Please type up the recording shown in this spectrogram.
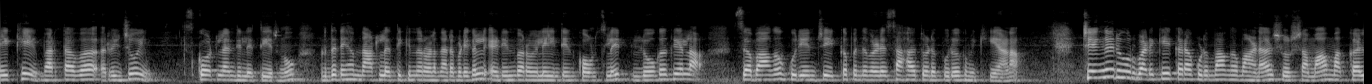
ലേഖയും ഭർത്താവ് റിജോയും സ്കോട്ട്ലൻഡിലെത്തിയിരുന്നു. മൃതദേഹം നാട്ടിലെത്തിക്കുന്നതിനുള്ള നടപടികൾ എഡിൻബറോയിലെ ഇന്ത്യൻ കോൺസുലേറ്റ് ലോക കേരള സഭാംഗം കുര്യൻ ജേക്കബ് എന്നിവരുടെ സഹായത്തോടെ പുരോഗമിക്കുകയാണ്. ചെങ്ങരൂർ വടക്കേക്കര കുടുംബാംഗമാണ് സുഷമ മക്കൾ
